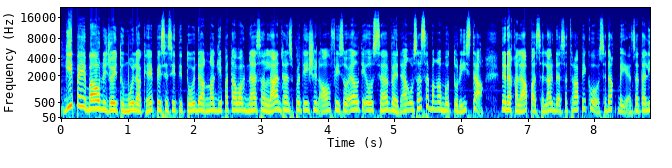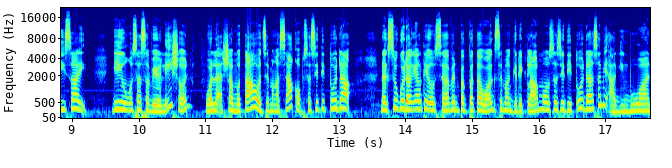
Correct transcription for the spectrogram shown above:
Gipaybaw ni Joy Tumulak, hepe sa City Tuda nga gipatawag na sa Land Transportation Office o LTO-7 ang usa sa mga motorista nga nakalapas sa lagda sa trapiko sa Dakbayan sa Talisay. Gingong usa sa violation, wala siya mutahod sa mga sakop sa City Tuda. Nagsugod ang LTO-7 pagpatawag sa mga gireklamo sa City Tuda sa miaging buwan.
